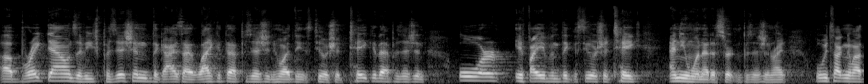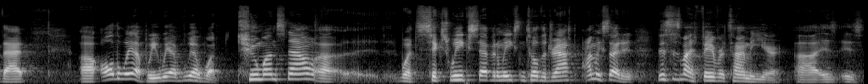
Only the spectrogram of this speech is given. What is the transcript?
uh, breakdowns of each position, the guys I like at that position, who I think the Steelers should take at that position, or if I even think the Steelers should take anyone at a certain position. Right? We'll be talking about that uh, all the way up. We, we have we have what two months now? Uh, what six weeks, seven weeks until the draft? I'm excited. This is my favorite time of year. Uh, is is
